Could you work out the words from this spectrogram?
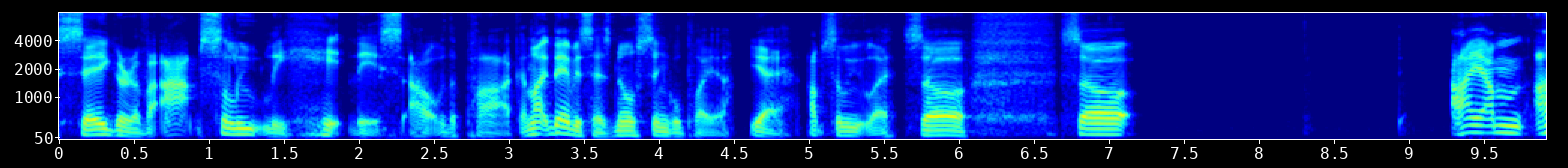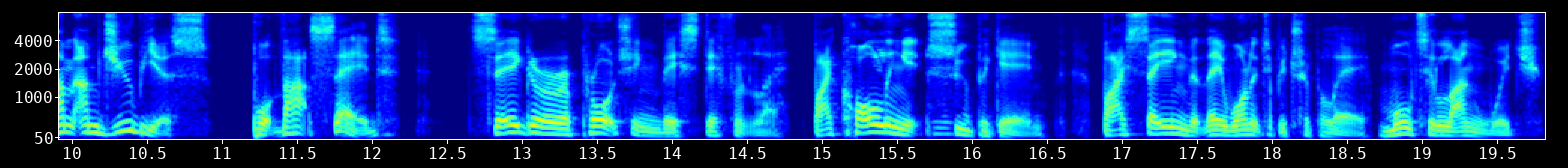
Sega have absolutely hit this out of the park. And like David says, no single player. Yeah, absolutely. So, so I am I'm I'm dubious. But that said, Sega are approaching this differently by calling it Super Game, by saying that they want it to be AAA, multi-language,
